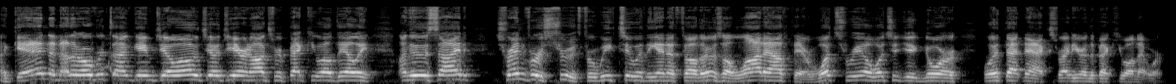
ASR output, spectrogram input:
Again, another overtime game. Joe O, Joe G, Aaron Oxford, BetQL Daily. On the other side, trend versus truth for week two in the NFL. There's a lot out there. What's real? What should you ignore? We'll hit that next, right here on the BetQL Network.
